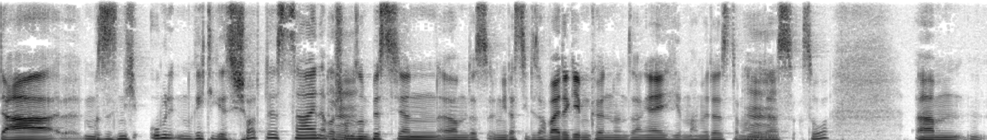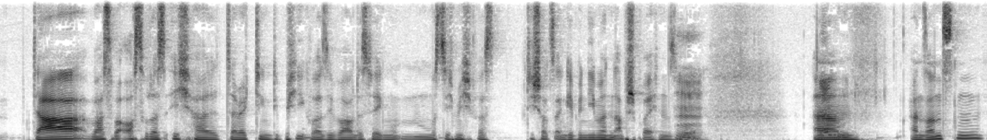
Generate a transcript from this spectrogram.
da äh, muss es nicht unbedingt ein richtiges Shotlist sein, aber schon Mhm. so ein bisschen, ähm, dass irgendwie, dass die das auch weitergeben können und sagen, hey, hier machen wir das, da machen Mhm. wir das, so. Ähm, da war es aber auch so, dass ich halt Directing DP quasi war und deswegen musste ich mich, was die Shots angeht, mit niemandem absprechen. So. Hm. Ähm, ansonsten,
